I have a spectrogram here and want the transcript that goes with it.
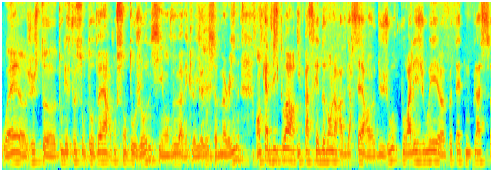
Ouais, euh, juste euh, tous les feux sont au vert ou sont au jaune, si on veut, avec le Yellow Submarine. En cas de victoire, ils passeraient devant leur adversaire euh, du jour pour aller jouer peut-être une place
